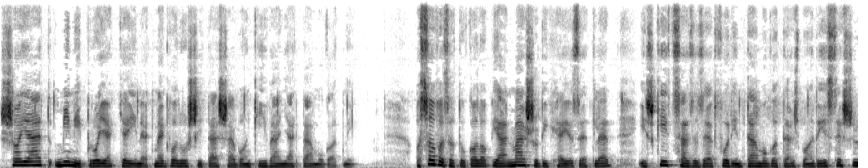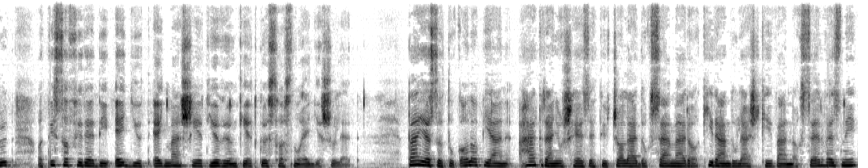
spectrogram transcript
saját mini projektjeinek megvalósításában kívánják támogatni. A szavazatok alapján második helyezett lett, és 200 ezer forint támogatásban részesült a Tiszafüredi Együtt Egymásért Jövőnkért Közhasznú Egyesület. Pályázatuk alapján hátrányos helyzetű családok számára kirándulást kívánnak szervezni,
